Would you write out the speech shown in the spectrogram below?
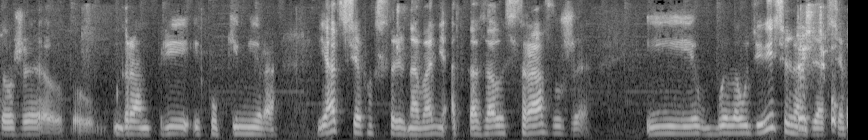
тоже э, Гран-при и Кубки мира. Я от всех соревнований отказалась сразу же. И было удивительно есть, для всех,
